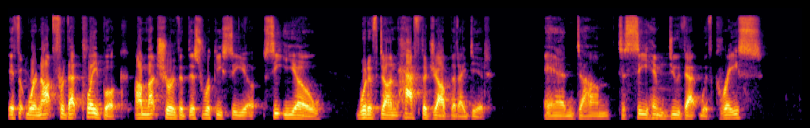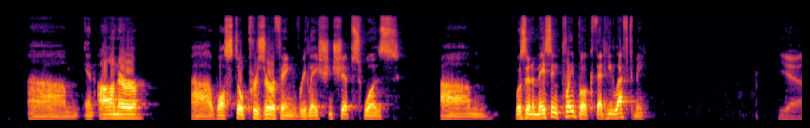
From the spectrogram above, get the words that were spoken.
if it were not for that playbook, I'm not sure that this rookie CEO, CEO would have done half the job that I did. And um, to see him hmm. do that with grace um, and honor uh, while still preserving relationships was um, was an amazing playbook that he left me. Yeah.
